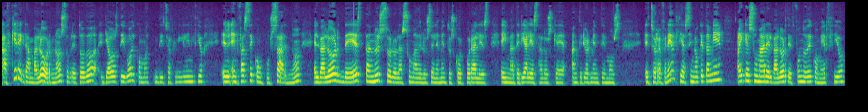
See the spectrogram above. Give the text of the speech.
adquiere gran valor, ¿no? Sobre todo, ya os digo, y como he dicho al inicio, en fase concursal, ¿no? El valor de esta no es solo la suma de los elementos corporales e inmateriales a los que anteriormente hemos hecho referencia, sino que también hay que sumar el valor de fondo de comercio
